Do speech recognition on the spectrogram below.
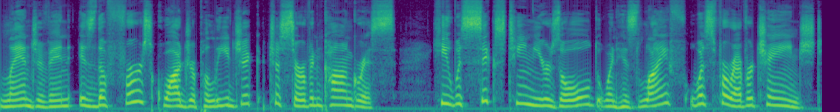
Langevin is the first quadriplegic to serve in Congress. He was 16 years old when his life was forever changed.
